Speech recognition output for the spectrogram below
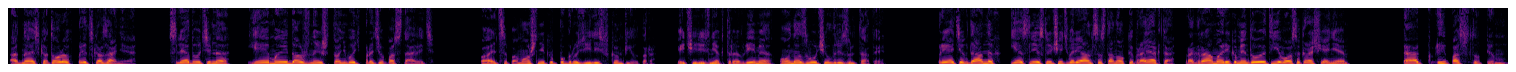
одна из которых — предсказание. Следовательно, ей мы должны что-нибудь противопоставить. Пальцы помощника погрузились в компьютер, и через некоторое время он озвучил результаты. При этих данных, если исключить вариант с остановкой проекта, программа рекомендует его сокращение. Так и поступим.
